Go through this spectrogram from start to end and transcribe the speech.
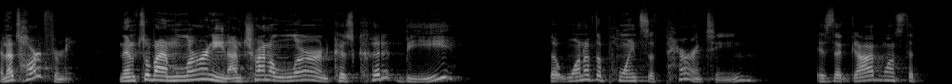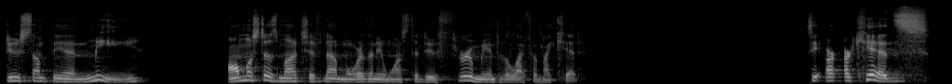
And that's hard for me. And so I'm learning, I'm trying to learn because could it be that one of the points of parenting is that God wants to do something in me almost as much, if not more, than He wants to do through me into the life of my kid? See, our, our kids,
